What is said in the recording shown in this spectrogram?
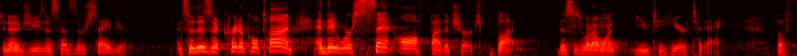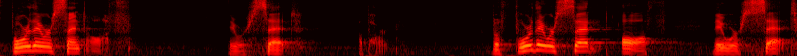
to know Jesus as their Savior. And so this is a critical time, and they were sent off by the church. But this is what I want you to hear today. Before they were sent off, they were set apart. Before they were set off, they were set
